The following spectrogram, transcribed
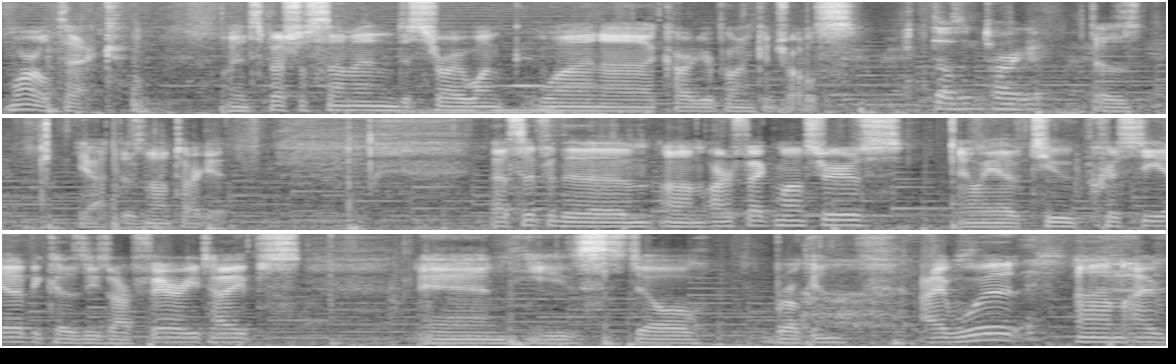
Moralltach. When it's special summon, destroy one one uh, card your opponent controls. Doesn't target. Does yeah, does not target. That's it for the um, artifact monsters. And we have two Christia because these are fairy types, and he's still broken. I would um, I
